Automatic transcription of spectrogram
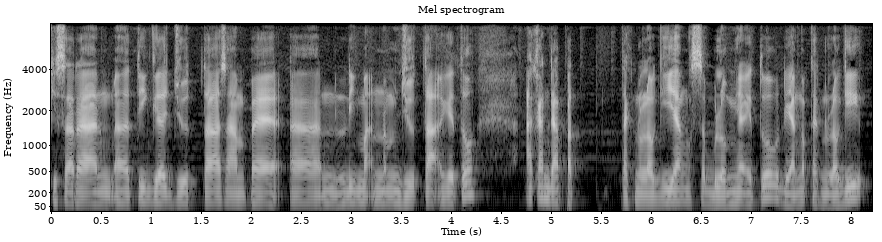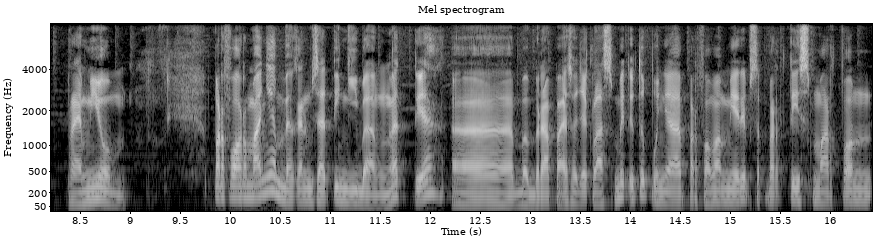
kisaran eh, 3 juta sampai uh, 5-6 juta gitu akan dapat teknologi yang sebelumnya itu dianggap teknologi premium. Performanya bahkan bisa tinggi banget ya. Beberapa SOC kelas mid itu punya performa mirip seperti smartphone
